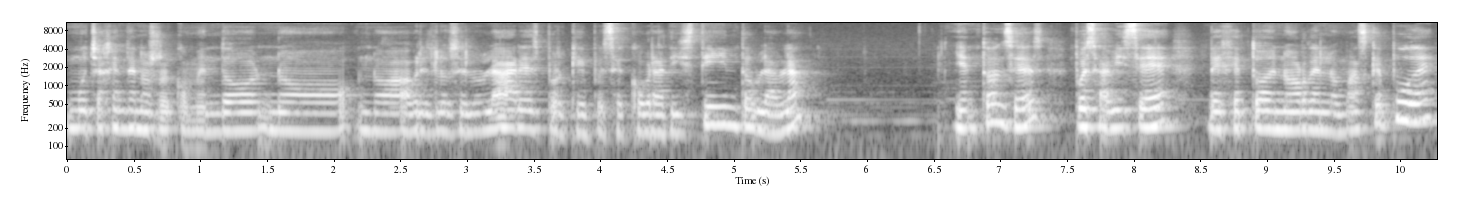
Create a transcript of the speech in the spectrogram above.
mucha gente nos recomendó no, no abrir los celulares porque pues se cobra distinto, bla, bla. Y entonces, pues avisé, dejé todo en orden lo más que pude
